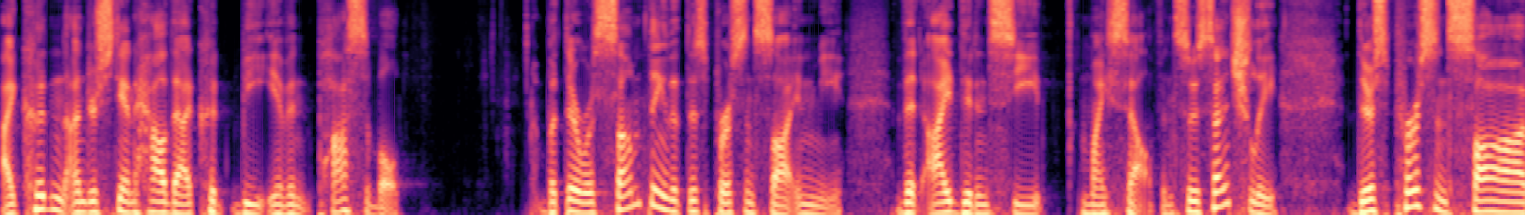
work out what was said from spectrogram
I couldn't understand how that could be even possible. But there was something that this person saw in me that I didn't see myself. And so essentially, this person saw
